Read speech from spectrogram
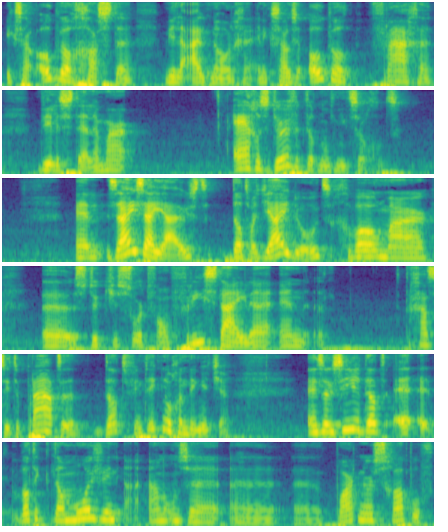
Ik zou ook wel gasten willen uitnodigen en ik zou ze ook wel vragen willen stellen. Maar ergens durf ik dat nog niet zo goed. En zij zei juist dat wat jij doet, gewoon maar uh, stukjes soort van freestylen en eh, gaan zitten praten, dat vind ik nog een dingetje. En zo zie je dat, eh, wat ik dan mooi vind aan onze partnerschap of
